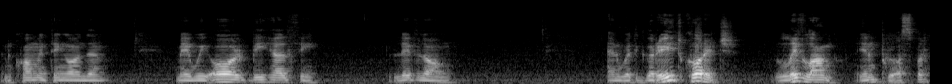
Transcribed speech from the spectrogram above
and commenting on them. May we all be healthy live long and with great courage live long and prosper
